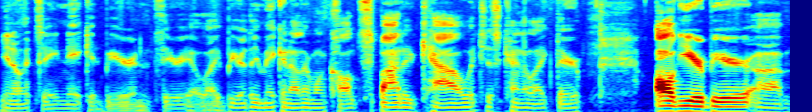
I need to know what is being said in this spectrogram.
You know, it's a naked beer in theory, a light beer. They make another one called Spotted Cow, which is kind of like their all year beer. Um,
